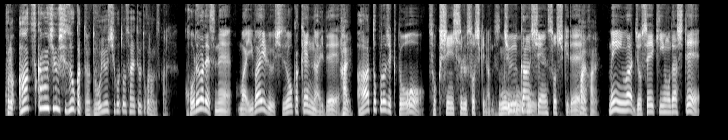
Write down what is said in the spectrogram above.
このアーツカウンシル静岡ってのはどういう仕事をされているところなんですかね？これはですね、まあ、いわゆる静岡県内ではい。アートプロジェクトを促進する組織なんです。おー中間支援組織で、はいはい。メインは助成金を出して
